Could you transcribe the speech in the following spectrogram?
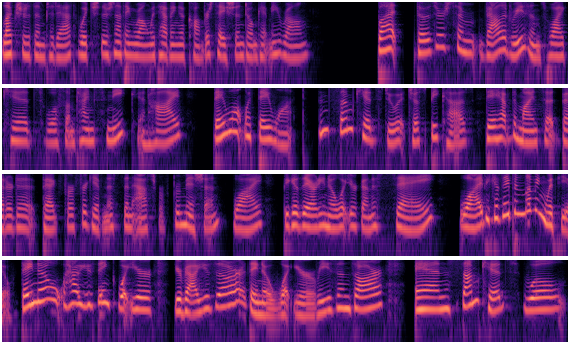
lecture them to death, which there's nothing wrong with having a conversation, don't get me wrong. But those are some valid reasons why kids will sometimes sneak and hide. They want what they want. Some kids do it just because they have the mindset better to beg for forgiveness than ask for permission. Why? Because they already know what you're going to say. Why? Because they've been living with you. They know how you think, what your your values are, they know what your reasons are, and some kids will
